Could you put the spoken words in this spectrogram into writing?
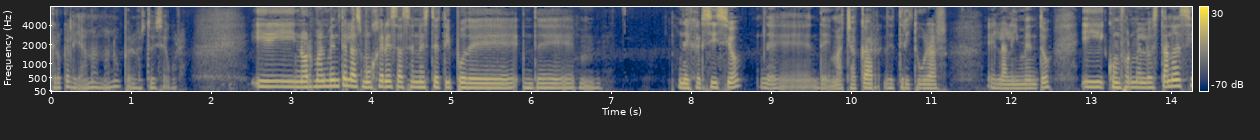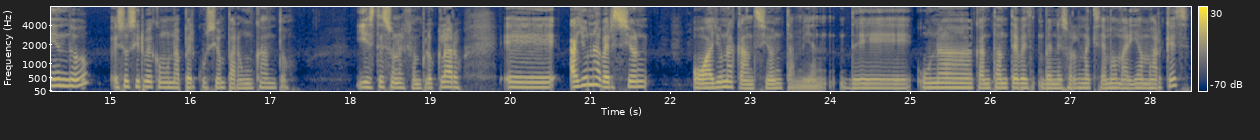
creo que le llaman mano, pero no estoy segura. Y normalmente las mujeres hacen este tipo de, mm, de ejercicio, de, de machacar, de triturar el alimento. Y conforme lo están haciendo, eso sirve como una percusión para un canto. Y este es un ejemplo claro. Eh, hay una versión o hay una canción también de una cantante ve- venezolana que se llama María Márquez,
